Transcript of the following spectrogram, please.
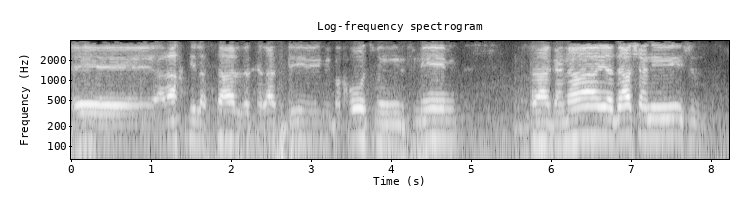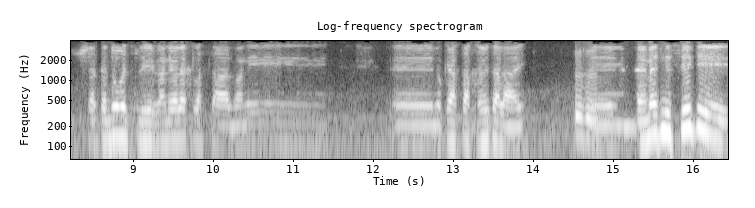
אה, הלכתי לסל וקלטתי מבחוץ ומבפנים, וההגנה ידעה שאני, שהכדור אצלי ואני הולך לסל ואני לוקח את האחריות עליי. אה, באמת ניסיתי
